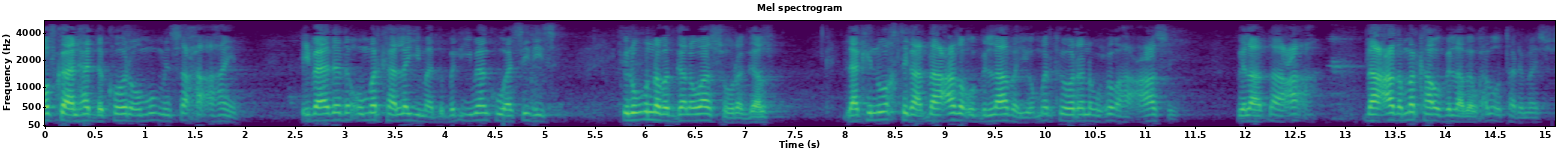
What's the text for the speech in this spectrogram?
Qofka aan hadda ka hore oo mumin saxa ahayn cibaadada uu markaa la yimaado bal iimaanku waa sidiisa. Inuu u nabadgalo waa suuragal. Laakiin waktigaa daacada uu bilaabayo markii horena wuxuu ahaa caasi. Bilaa daaco ah. Daacada markaa uu bilaabay waxba u tari mayso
